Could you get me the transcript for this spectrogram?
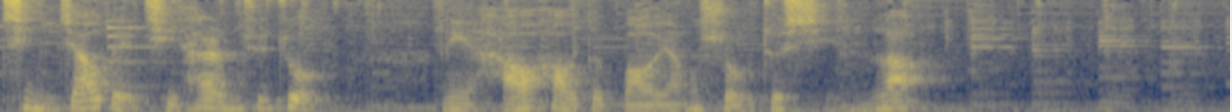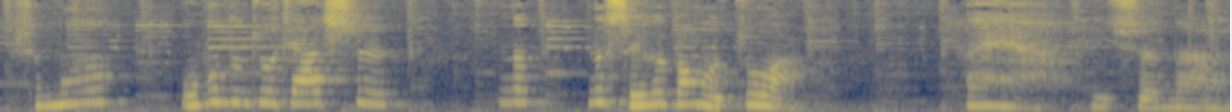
请交给其他人去做，你好好的保养手就行了。”什么？我不能做家事？那那谁会帮我做啊？哎呀！医生啊，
